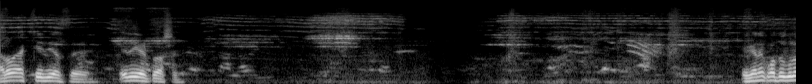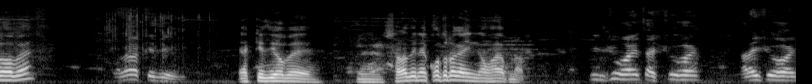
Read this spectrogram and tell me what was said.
আরও এক কেজি আছে। এদিকে একটু আসে এখানে কতগুলো হবে? এক কেজি এক কেজি হবে। হ্যাঁ, সারাদিনে কত টাকা ইনকাম হয় আপনার? তিনশো হয় চারশো হয়। আড়াইশো হয়।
